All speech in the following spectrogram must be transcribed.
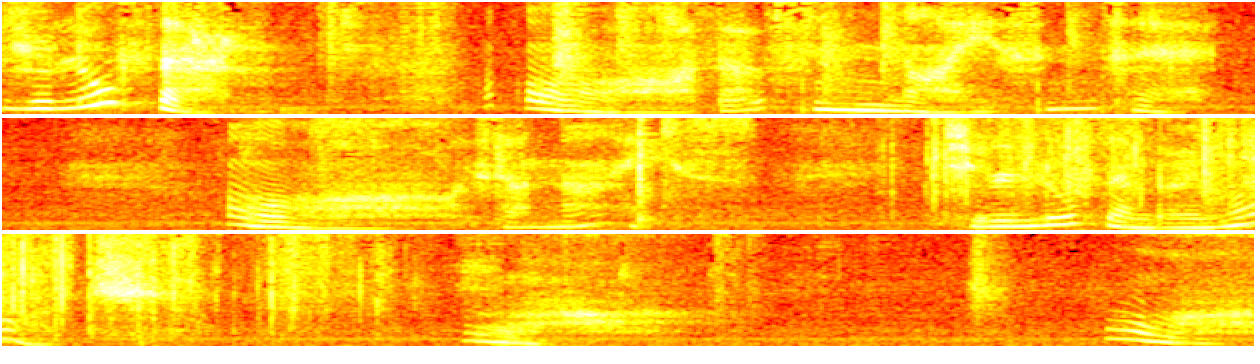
You love them. Oh, that's nice, isn't it? Oh, is that nice? You love them very much. Oh. Oh.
